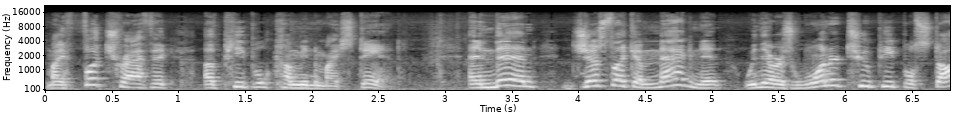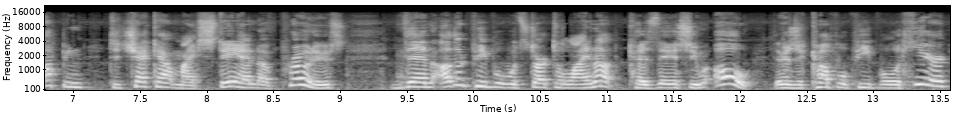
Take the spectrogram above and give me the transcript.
my foot traffic of people coming to my stand. And then, just like a magnet, when there was one or two people stopping to check out my stand of produce, then other people would start to line up because they assume, oh, there's a couple people here.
